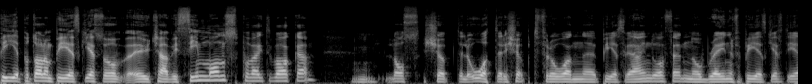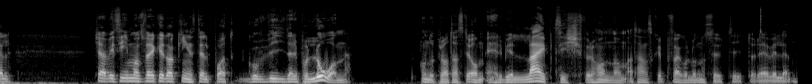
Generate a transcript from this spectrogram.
P- På tal om PSG så är ju Xavi Simons på väg tillbaka. Mm. Lossköpt eller återköpt från eh, PSV Eindhoven, no-brainer för PSGs del. Xavi Simons verkar dock inställd på att gå vidare på lån. Och då pratas det om RB Leipzig för honom, att han ska på väg att lånas ut hit och det är väl en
